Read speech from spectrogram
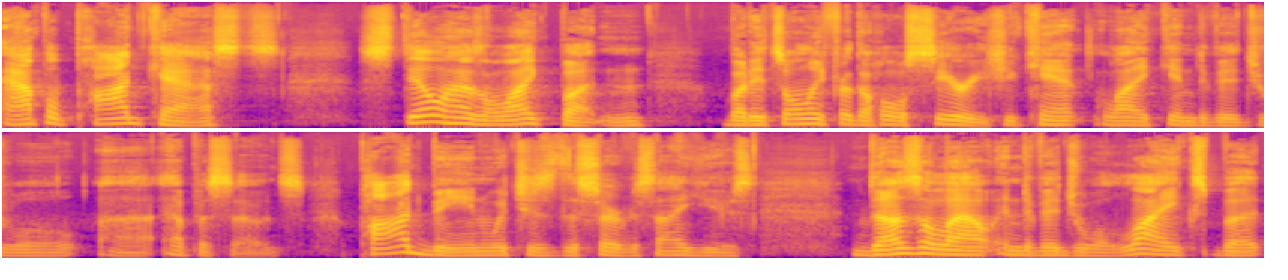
Apple Podcasts still has a like button, but it's only for the whole series. You can't like individual uh, episodes. Podbean, which is the service I use, does allow individual likes, but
